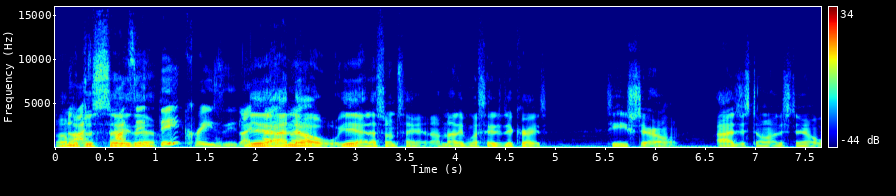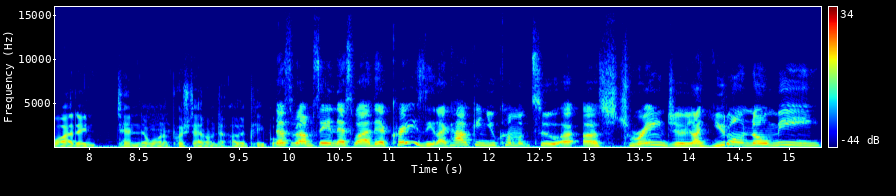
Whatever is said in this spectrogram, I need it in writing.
I'm No, gonna I- just say I that. they crazy. Like, yeah, I like- know. Yeah, that's what I'm saying. I'm not even gonna say that they're crazy. To each their own. I just don't understand why they tend to want to push that onto other people. That's what I'm saying. That's why they're crazy. Like, how can you come up to a, a stranger, like you don't know me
